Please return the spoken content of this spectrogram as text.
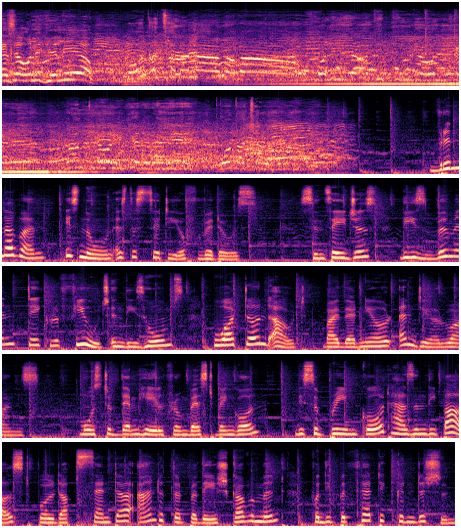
कैसे होली खेली है आप बहुत अच्छा लगा बाबा होली आदि फूल के होली खेले रंग के होली खेल रहे हैं बहुत अच्छा लगा Vrindavan is known as the city of widows. Since ages, these women take refuge in these homes who are turned out by their near and dear ones. Most of them hail from West Bengal. The Supreme Court has in the past pulled up centre and Uttar Pradesh government for the pathetic condition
